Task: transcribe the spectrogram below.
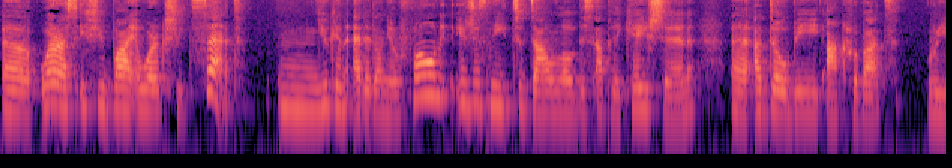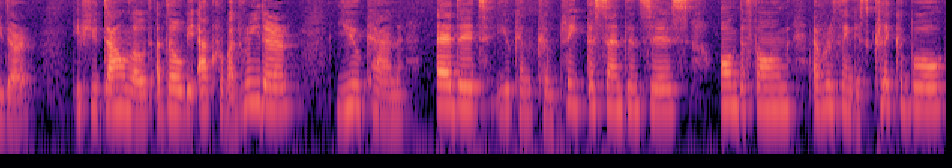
Uh, whereas if you buy a worksheet set, mm, you can edit on your phone. You just need to download this application, uh, Adobe Acrobat Reader if you download Adobe Acrobat Reader, you can edit, you can complete the sentences on the phone. Everything is clickable.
